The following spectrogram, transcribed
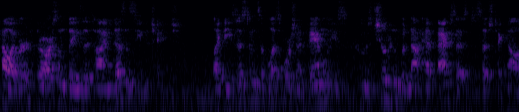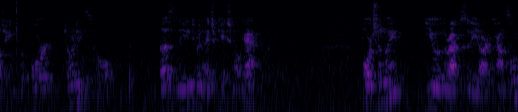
However, there are some things that time doesn't seem to change, like the existence of less fortunate families whose children would not have access to such technology before joining school, thus leading to an educational. Fortunately, you of the Rapid City Art Council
